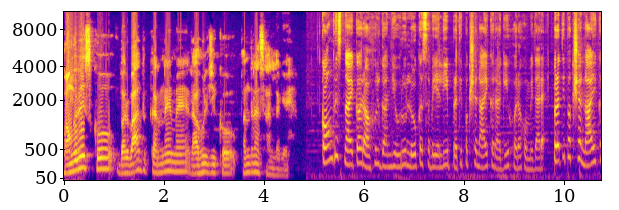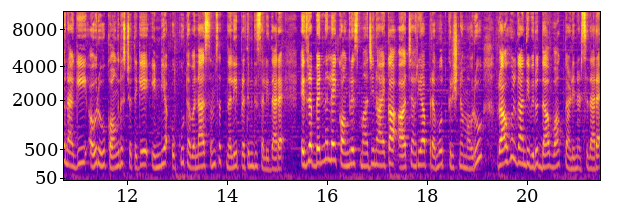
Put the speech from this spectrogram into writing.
कांग्रेस को बर्बाद करने में राहुल जी को पंद्रह साल लगे ಕಾಂಗ್ರೆಸ್ ನಾಯಕ ರಾಹುಲ್ ಗಾಂಧಿಯವರು ಲೋಕಸಭೆಯಲ್ಲಿ ಪ್ರತಿಪಕ್ಷ ನಾಯಕರಾಗಿ ಹೊರಹೊಮ್ಮಿದ್ದಾರೆ ಪ್ರತಿಪಕ್ಷ ನಾಯಕನಾಗಿ ಅವರು ಕಾಂಗ್ರೆಸ್ ಜೊತೆಗೆ ಇಂಡಿಯಾ ಒಕ್ಕೂಟವನ್ನ ಸಂಸತ್ನಲ್ಲಿ ಪ್ರತಿನಿಧಿಸಲಿದ್ದಾರೆ ಇದರ ಬೆನ್ನಲ್ಲೇ ಕಾಂಗ್ರೆಸ್ ಮಾಜಿ ನಾಯಕ ಆಚಾರ್ಯ ಪ್ರಮೋದ್ ಕೃಷ್ಣಂ ಅವರು ರಾಹುಲ್ ಗಾಂಧಿ ವಿರುದ್ಧ ವಾಗ್ದಾಳಿ ನಡೆಸಿದ್ದಾರೆ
